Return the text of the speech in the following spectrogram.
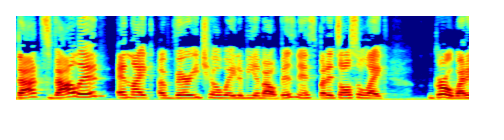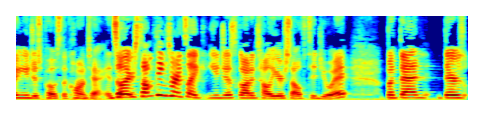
that's valid and like a very chill way to be about business, but it's also like, girl, why don't you just post the content? And so there's some things where it's like, you just got to tell yourself to do it. But then there's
